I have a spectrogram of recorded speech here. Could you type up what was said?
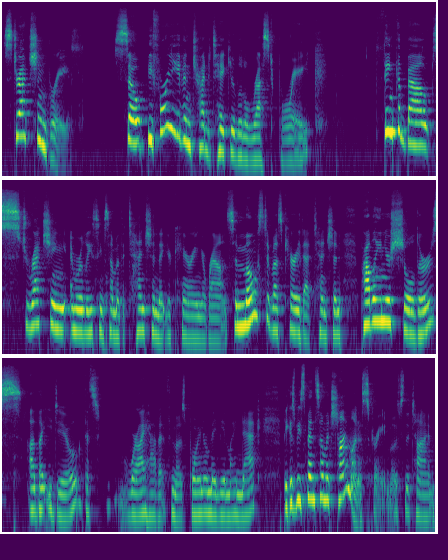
Stretch and breathe. So before you even try to take your little rest break, think about stretching and releasing some of the tension that you're carrying around. So, most of us carry that tension probably in your shoulders. I bet you do. That's where I have it for most point, or maybe in my neck, because we spend so much time on a screen most of the time.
